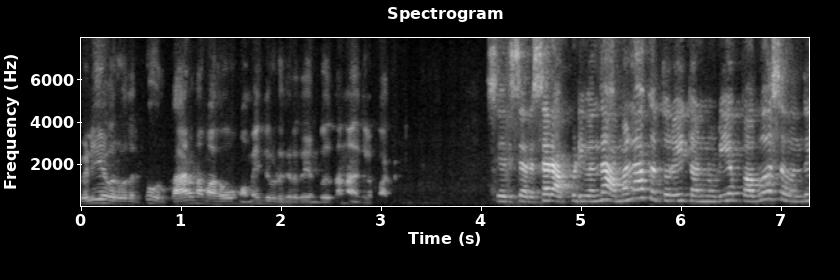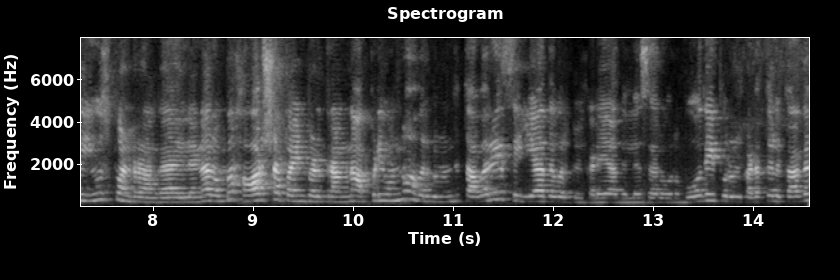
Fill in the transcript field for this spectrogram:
வெளியே வருவதற்கு ஒரு காரணமாகவும் அமைந்து விடுகிறது என்பதுதான் நான் இதுல பாக்குறேன் சரி சார் சார். அப்படி வந்து அமலாக்கத்துறை தன்னுடைய பவர்ஸை வந்து யூஸ் பண்றாங்க. இல்லைன்னா ரொம்ப ஹார்ஷா பயன்படுத்துறாங்கன்னா அப்படி ஒன்றும் அவர்கள் வந்து தவறே செய்யாதவர்கள் கிடையாது இல்ல சார் ஒரு போதைப் பொருள் கடத்தலுக்காக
